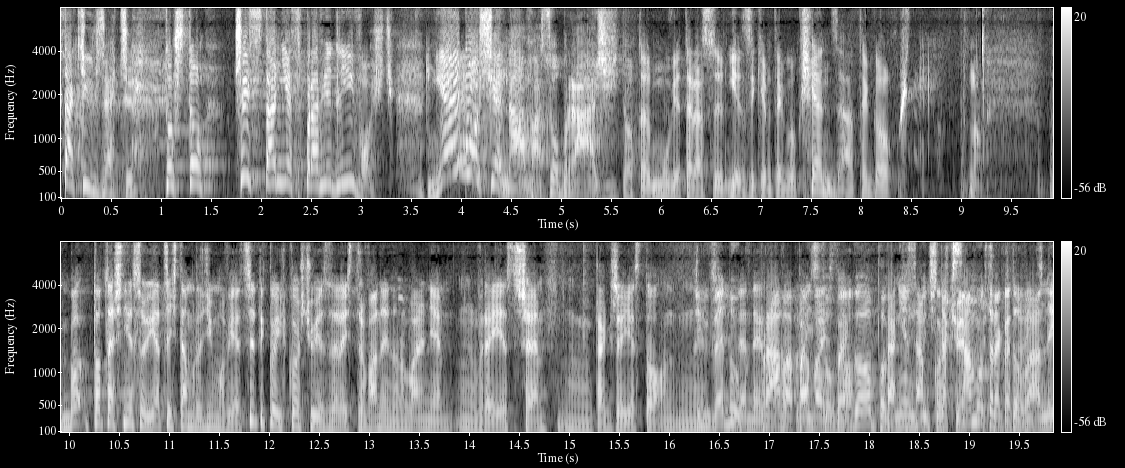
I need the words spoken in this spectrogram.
takich rzeczy? Toż to czysta niesprawiedliwość. Niebo się na was obrazi. To, to mówię teraz językiem tego księdza, tego... No. Bo to też nie są jacyś tam rodzimowiercy, tylko ich kościół jest zarejestrowany normalnie w rejestrze, mm, także jest to... mm, Czyli według prawa to państwowego powinien być tak kościół jak samo traktowany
